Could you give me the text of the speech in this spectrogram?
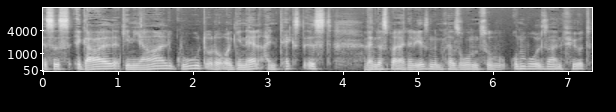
Es ist egal, genial, gut oder originell ein Text ist, wenn das bei einer lesenden Person zu Unwohlsein führt,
